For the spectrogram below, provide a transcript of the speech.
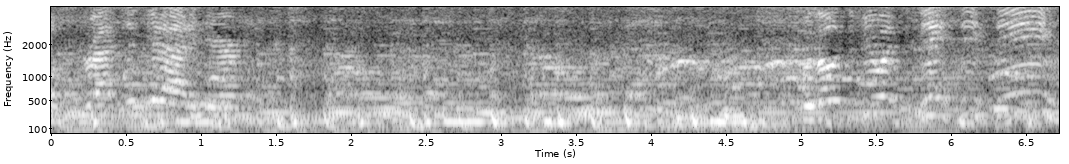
We'll stretch and get out of here. For those of you at the JCC,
